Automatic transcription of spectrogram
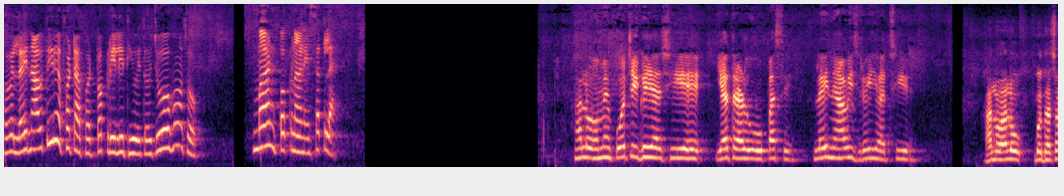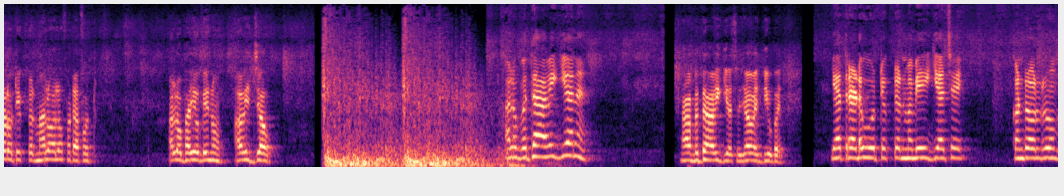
હવે લઈને આવતી રે, ફટાફટ પકડી લીધી હોય તો જો હું છો. માન પકડાણી સકલા હાલો, અમે પહોંચી ગયા છીએ યાત્રાળુઓ પાસે. લઈને આવી જ રહ્યા છીએ. હાલો હાલો બધા ચાલો ટ્રેક્ટર હાલો હાલો ફટાફટ. હાલો ભાઈઓ બહેનો આવી જ જાઓ. હાલો બધા આવી ગયા ને? હા બધા આવી ગયા છે. જાવ યાત્રા યાત્રાળુઓ ટ્રેક્ટરમાં બેસી ગયા છે. Control room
